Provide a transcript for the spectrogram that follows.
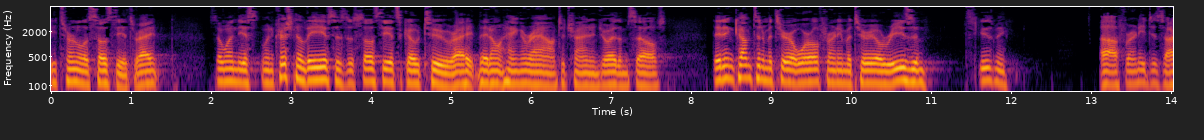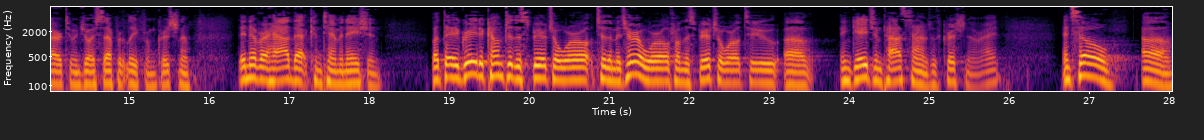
eternal associates, right? So when the, when Krishna leaves, his associates go too, right? They don't hang around to try and enjoy themselves. They didn't come to the material world for any material reason, excuse me, uh, for any desire to enjoy separately from Krishna. They never had that contamination. But they agree to come to the spiritual world, to the material world from the spiritual world to, uh, engage in pastimes with Krishna, right? And so, uh,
